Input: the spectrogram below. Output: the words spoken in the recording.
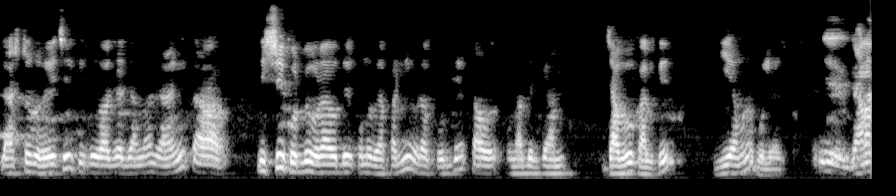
প্লাস্টার হয়েছে কিন্তু রাজা জানা যায়নি তারা নিশ্চয়ই করবে ওরা ওদের কোনো ব্যাপার নেই ওরা করবে তাও ওনাদেরকে আমি যাব কালকে গিয়ে আমরা বলে আসব। যারা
